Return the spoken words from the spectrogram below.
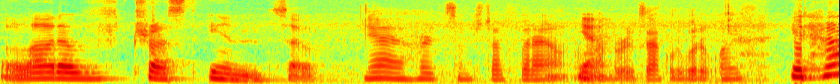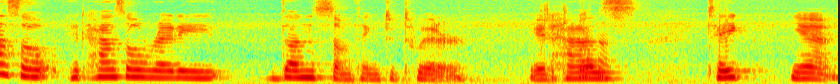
a lot of trust in. So Yeah, I heard some stuff, but I don't Yeah. remember exactly what it was. it has al- it has already done something to Twitter. It has take yeah,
